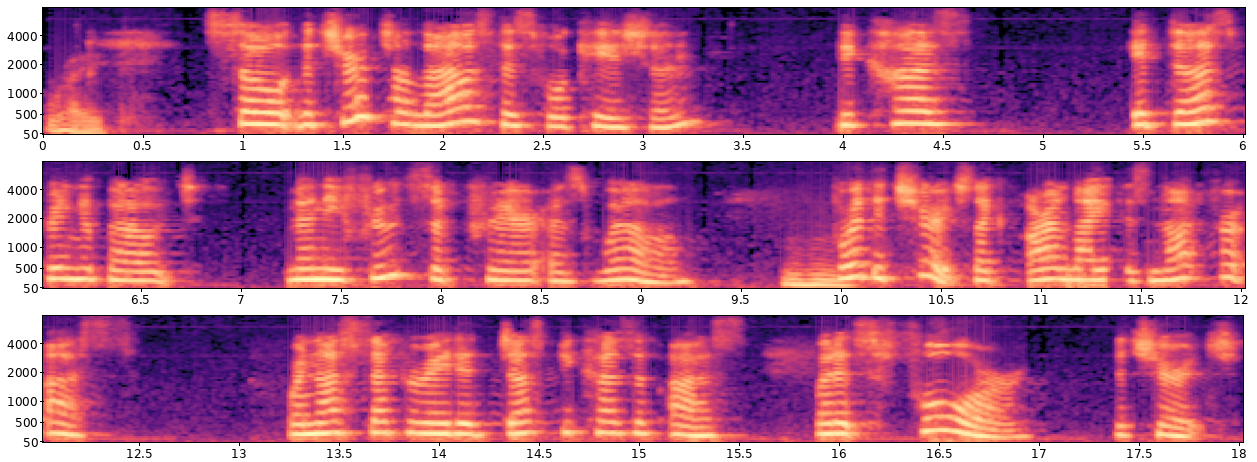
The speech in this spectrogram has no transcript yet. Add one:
Right. So the church allows this vocation because it does bring about many fruits of prayer as well mm-hmm. for the church. Like our life is not for us. We're not separated just because of us, but it's for the church,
